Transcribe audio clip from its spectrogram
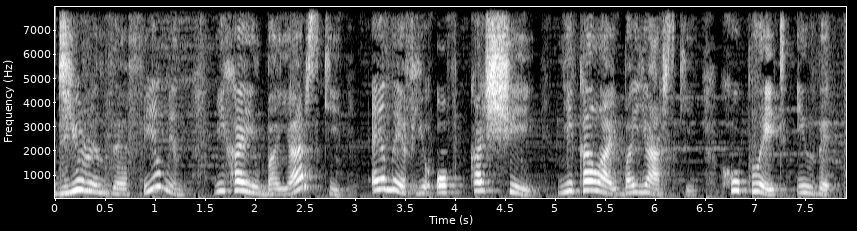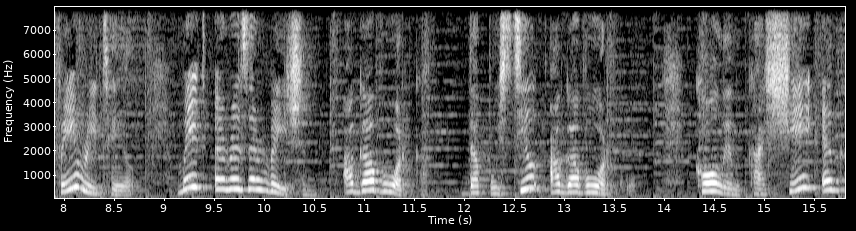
During the filming, Mikhail Boyarsky, a nephew of Kощей Nikolai Boyarsky, who played in the fairy tale, made a reservation, оговорка, допустил оговорку, calling Kощей an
